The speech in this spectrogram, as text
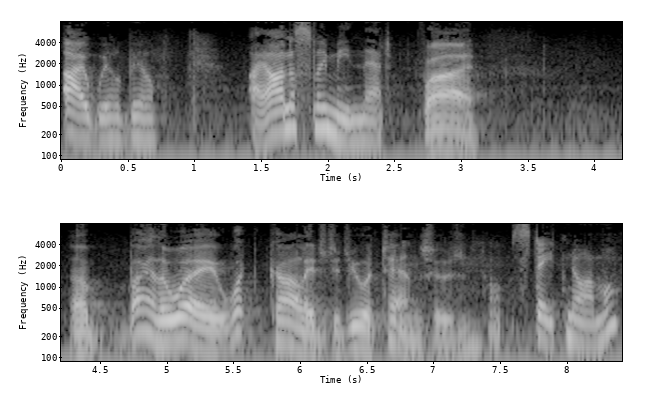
I will, Bill. I honestly mean that. Fine. Uh, by the way, what college did you attend, Susan? Oh, state normal.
